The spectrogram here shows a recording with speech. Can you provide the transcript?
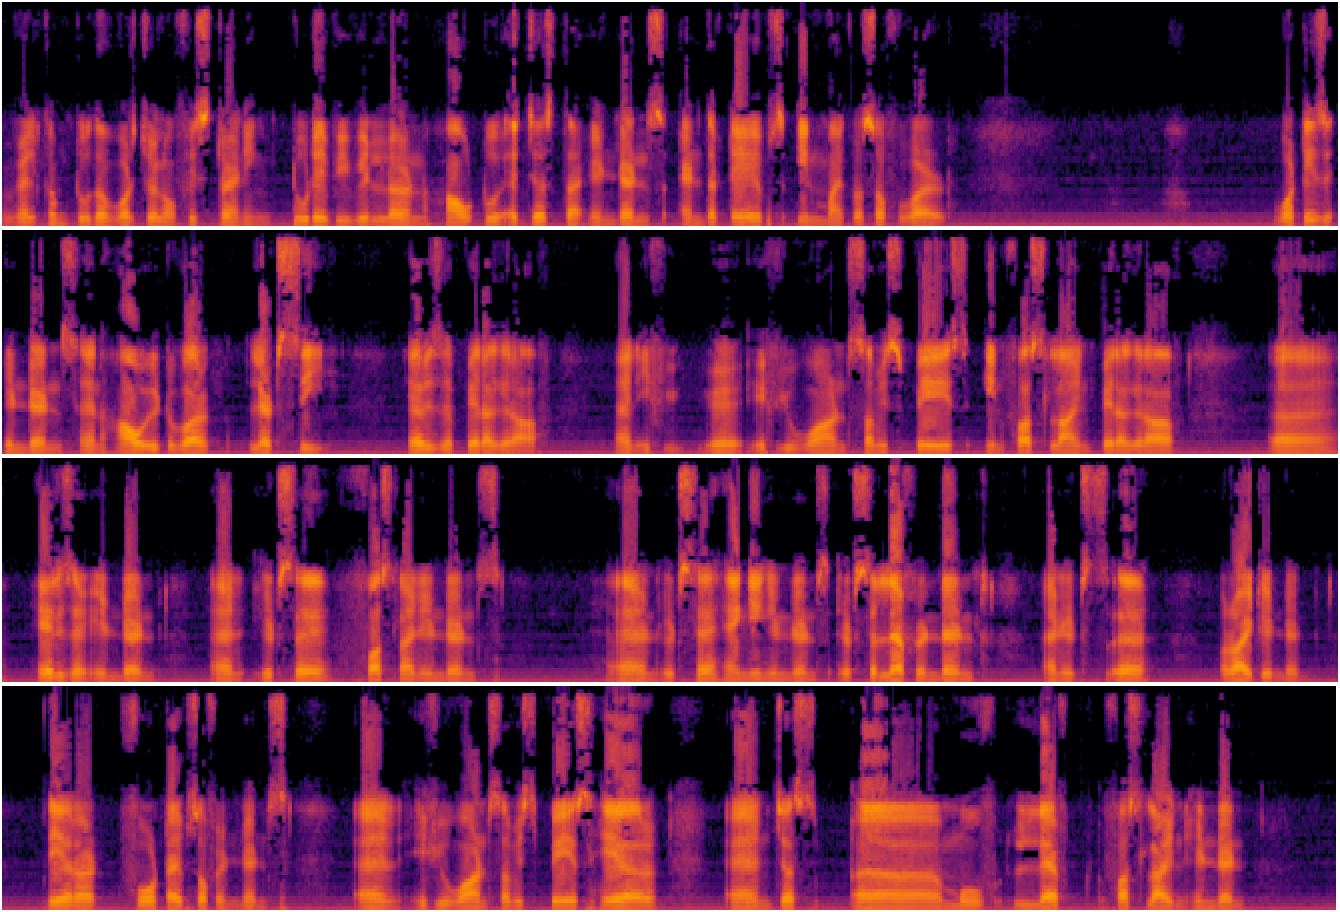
Welcome to the virtual office training. Today we will learn how to adjust the indents and the tabs in Microsoft Word. What is indents and how it works? Let's see. Here is a paragraph and if you, uh, if you want some space in first line paragraph uh, here is an indent and it's a first line indents and it's a hanging indents it's a left indent and it's a right indent. There are four types of indents. And if you want some space here and just uh, move left first line indent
